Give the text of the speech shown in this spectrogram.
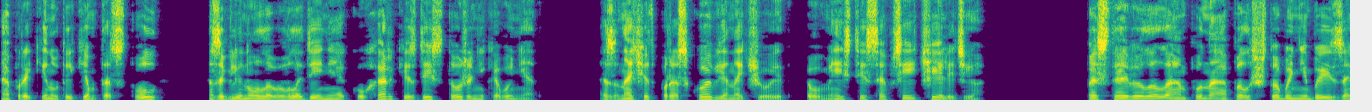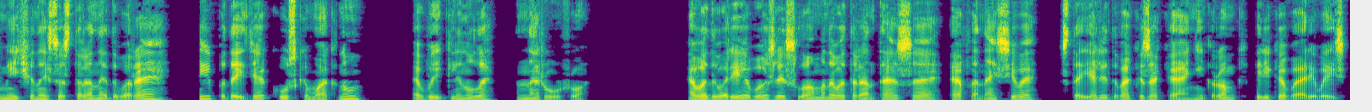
опрокинутый кем-то стул, заглянула во владение кухарки, здесь тоже никого нет. Значит, Просковья ночует вместе со всей челядью. Поставила лампу на пол, чтобы не быть замеченной со стороны двора, и, подойдя к узкому окну, выглянула наружу. Во дворе возле сломанного тарантаса Афанасьева стояли два казака, негромко переговариваясь.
